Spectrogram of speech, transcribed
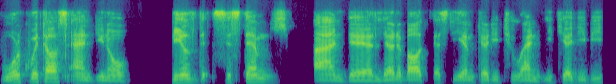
work with us and, you know, build systems and uh, learn about STM32 and ITTIA DB,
